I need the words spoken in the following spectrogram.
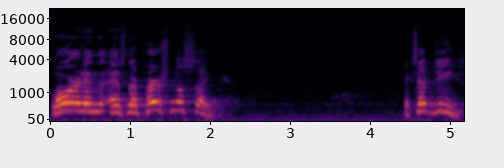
Lord as their personal Savior, accept Jesus.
